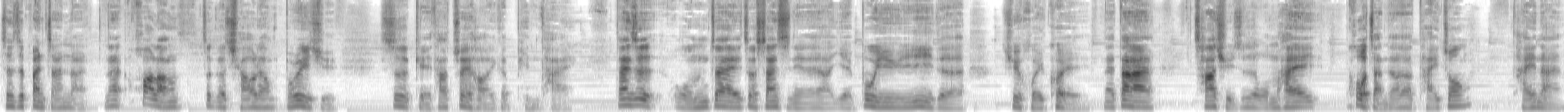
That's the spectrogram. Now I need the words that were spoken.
甚至办展览。那画廊这个桥梁 bridge 是给他最好一个平台。但是我们在这三十年来啊，也不遗余力的去回馈。那当然，插曲就是我们还扩展到了台中、台南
